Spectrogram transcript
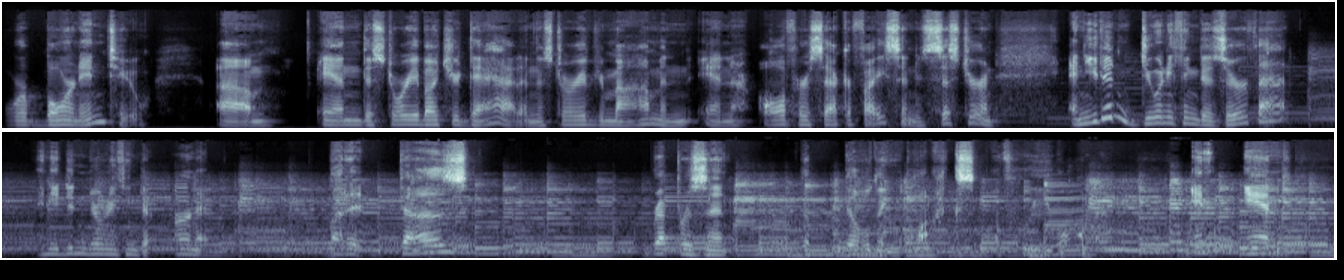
were born into, um, and the story about your dad and the story of your mom and and all of her sacrifice and his sister and and you didn't do anything to deserve that, and you didn't do anything to earn it, but it does represent the building blocks of who you are. And, and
